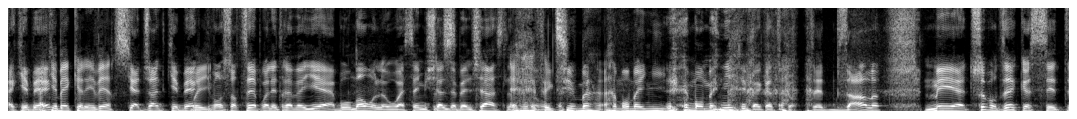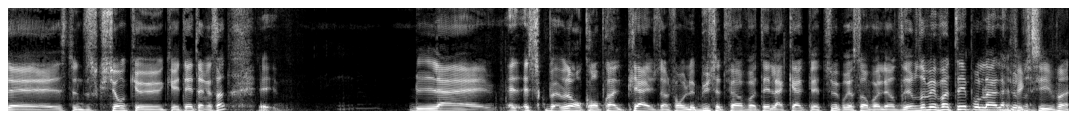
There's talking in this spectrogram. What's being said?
à Québec. À Québec que l'inverse. Il y a des gens de Québec qui vont sortir pour aller travailler à Beaumont ou à Saint-Michel de Bellechasse. Effectivement, à Montmagny. Montmagny, en tout cas, c'est bizarre. Là. Mais euh, tout ça pour dire que c'est une discussion qui a été intéressante la, là, on comprend le piège. Dans le fond, le but, c'est de faire voter la CAQ là-dessus. Après ça, on va leur dire, vous avez voté pour la... Effectivement.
